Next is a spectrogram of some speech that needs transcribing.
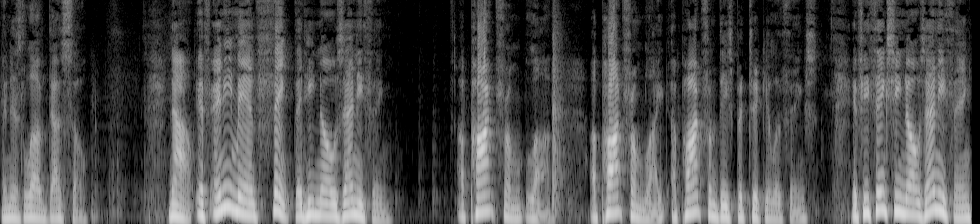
And his love does so. Now, if any man think that he knows anything apart from love, apart from light, apart from these particular things, if he thinks he knows anything,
